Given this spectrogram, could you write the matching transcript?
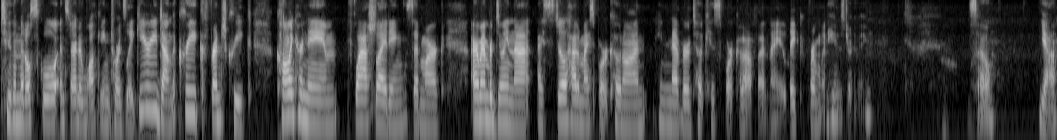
to the middle school and started walking towards Lake Erie, down the creek, French Creek, calling her name, flashlighting, said Mark. I remember doing that. I still had my sport coat on. He never took his sport coat off that night, like from when he was driving. So, yeah.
